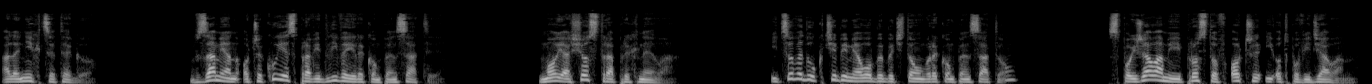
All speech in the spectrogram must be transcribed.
ale nie chcę tego. W zamian oczekuję sprawiedliwej rekompensaty. Moja siostra prychnęła. I co według ciebie miałoby być tą rekompensatą? Spojrzałam jej prosto w oczy i odpowiedziałam.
